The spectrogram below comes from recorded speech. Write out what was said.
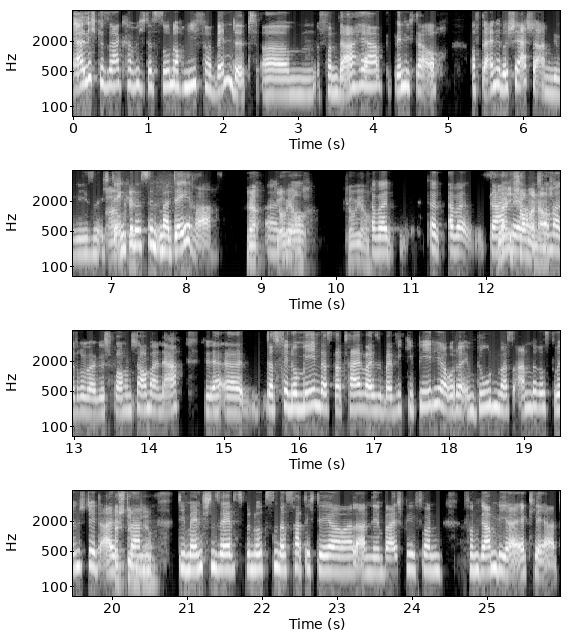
ehrlich gesagt habe ich das so noch nie verwendet. Ähm, von daher bin ich da auch auf deine Recherche angewiesen. Ich ah, denke, okay. das sind Madeira. Ja, also, glaube ich auch. Glaube ich auch. Aber das, aber da ja, haben wir ja auch schon mal drüber gesprochen. Schau mal nach. Äh, das Phänomen, dass da teilweise bei Wikipedia oder im Duden was anderes drinsteht, als stimmt, dann ja. die Menschen selbst benutzen, das hatte ich dir ja mal an dem Beispiel von, von Gambia erklärt.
